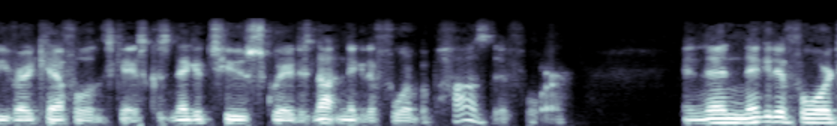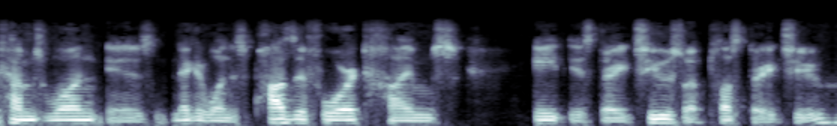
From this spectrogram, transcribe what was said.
be very careful in this case because negative 2 squared is not negative 4 but positive 4. And then negative 4 times 1 is negative 1 is positive 4 times 8 is 32, so at plus 32.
